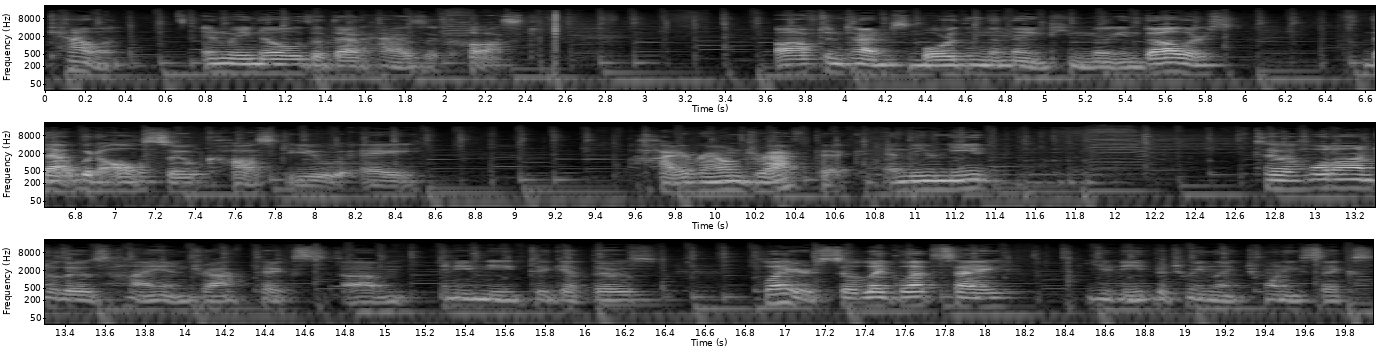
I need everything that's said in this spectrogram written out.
talent, and we know that that has a cost. Oftentimes more than the $19 million. That would also cost you a high round draft pick, and you need to hold on to those high end draft picks, um, and you need to get those players. So, like, let's say you need between like 26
